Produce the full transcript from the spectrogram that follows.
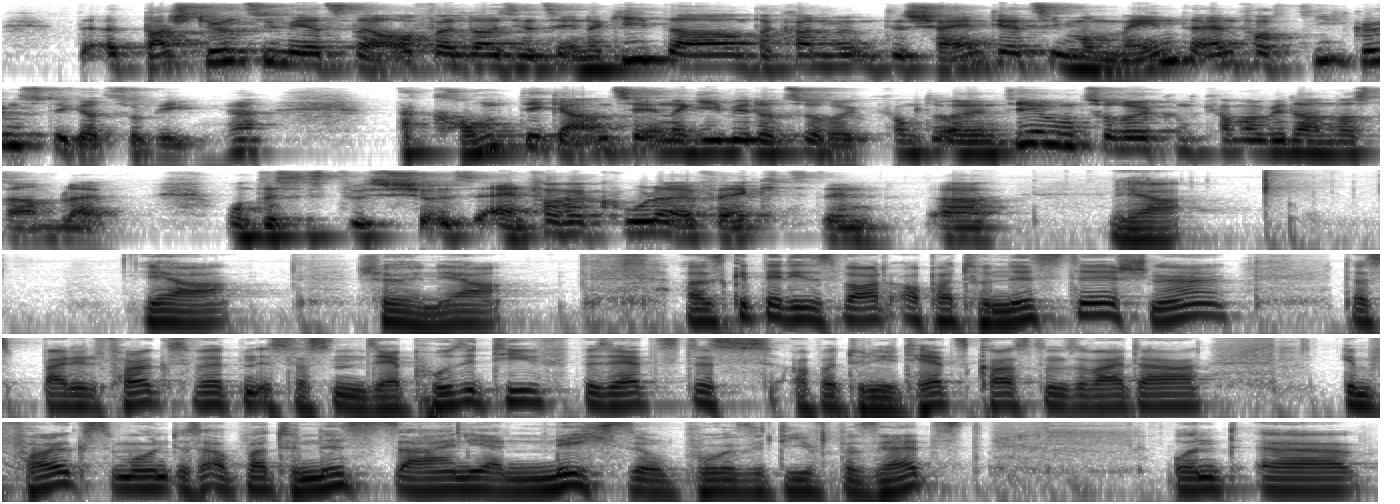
Da stürze ich mir jetzt drauf, weil da ist jetzt Energie da und da kann und das scheint jetzt im Moment einfach viel günstiger zu liegen. Ja? Da kommt die ganze Energie wieder zurück, kommt Orientierung zurück und kann man wieder an was dranbleiben. Und das ist, das ist einfach ein cooler Effekt, den äh ja, ja, schön, ja. Also es gibt ja dieses Wort opportunistisch, ne? Das bei den Volkswirten ist das ein sehr positiv besetztes, Opportunitätskosten und so weiter. Im Volksmund ist Opportunistsein ja nicht so positiv besetzt. Und äh,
